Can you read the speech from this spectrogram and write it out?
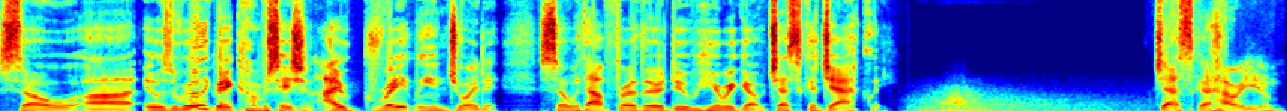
So uh, it was a really great conversation. I greatly enjoyed it. So without further ado, here we go. Jessica Jackley. Jessica, how are you?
